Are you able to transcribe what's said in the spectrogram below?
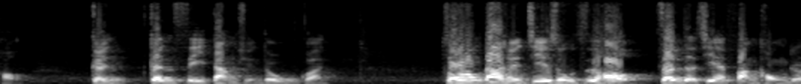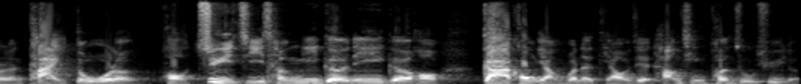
好，跟跟谁当选都无关。总统大选结束之后，真的现在放空的人太多了，吼，聚集成一个那一个吼，嘎空养分的条件，行情喷出去了。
